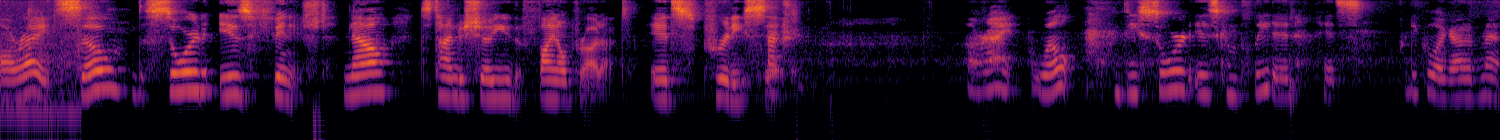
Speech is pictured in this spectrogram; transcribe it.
Alright, so the sword is finished. Now it's time to show you the final product. It's pretty sick. Alright, well, the sword is completed. It's pretty cool, I gotta admit.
